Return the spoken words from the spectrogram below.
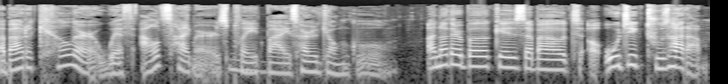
about a killer with Alzheimer's played mm. by Seol Kyung-gu. Another book is about uh, 오직 두 사람,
